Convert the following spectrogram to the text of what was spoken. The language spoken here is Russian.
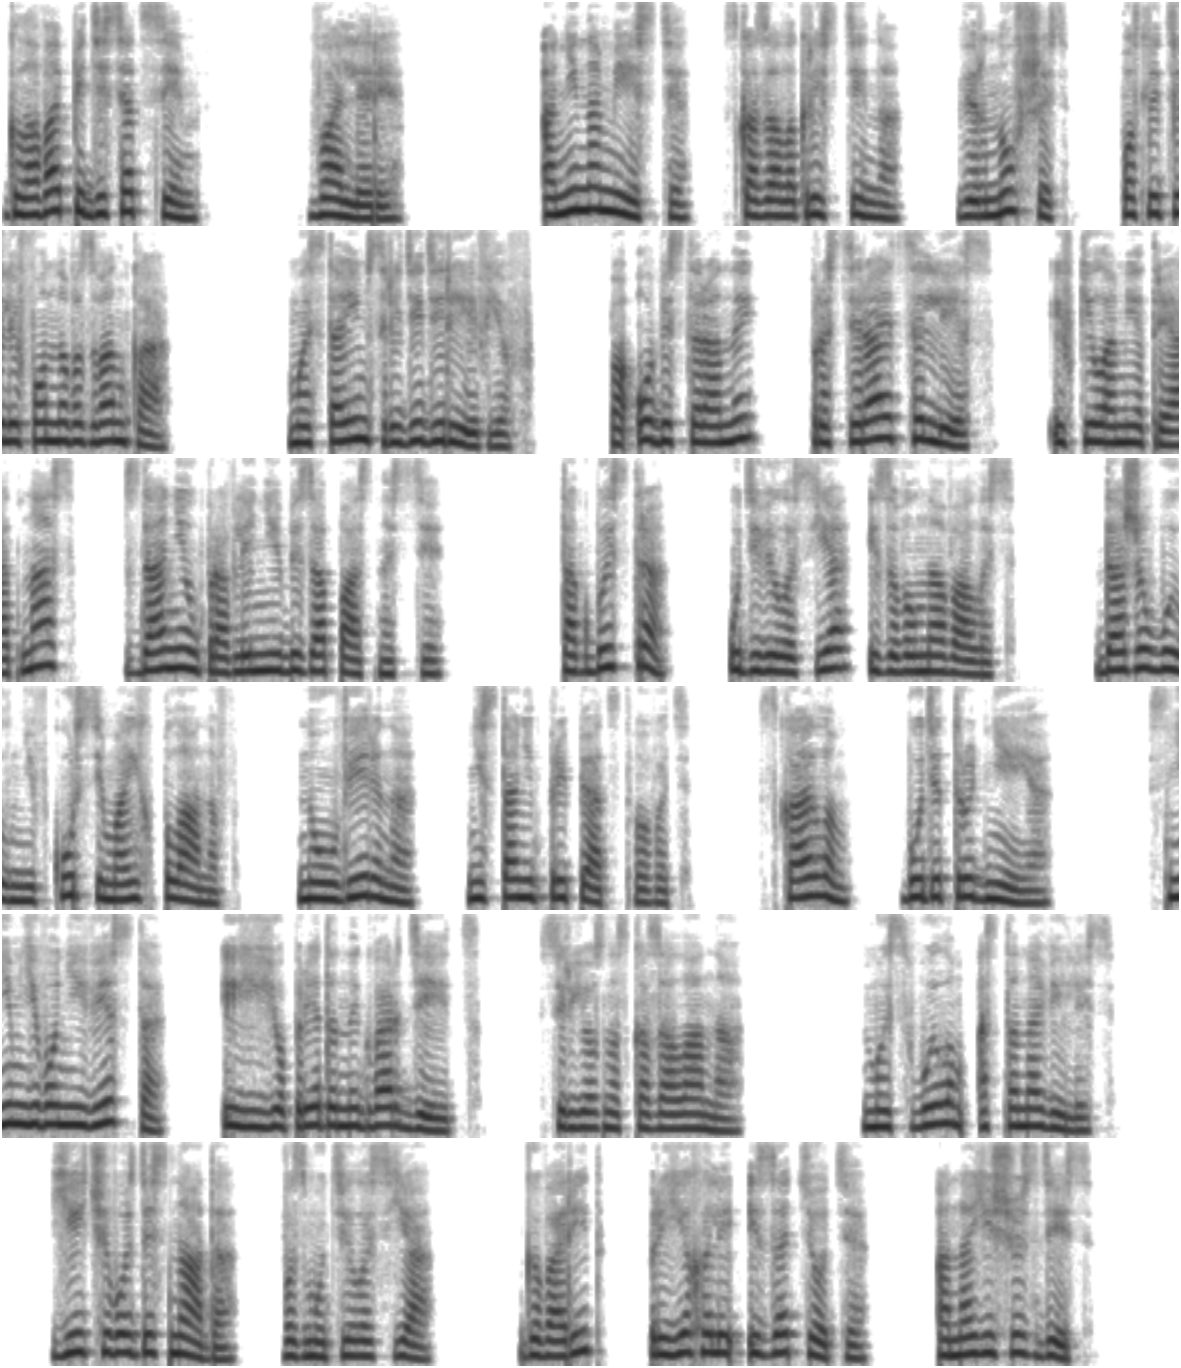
Глава 57. Валери. «Они на месте», — сказала Кристина, вернувшись после телефонного звонка. «Мы стоим среди деревьев. По обе стороны простирается лес, и в километре от нас здание управления безопасности. Так быстро?» — удивилась я и заволновалась. Даже Уилл не в курсе моих планов, но уверена, не станет препятствовать. С Кайлом будет труднее. С ним его невеста и ее преданный гвардеец, серьезно сказала она. Мы с Уиллом остановились. Ей чего здесь надо? Возмутилась я. Говорит, приехали из-за тети. Она еще здесь.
